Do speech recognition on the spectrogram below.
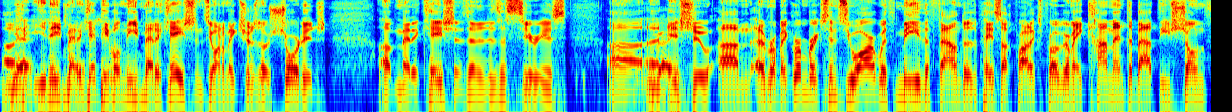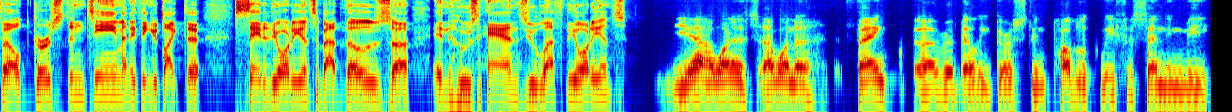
Uh, Yes, you need medica- yes. People need medications. You want to make sure there's no shortage of medications, and it is a serious uh, Right. issue. Um, uh, Rabbi Grunberg, since you are with me, the founder of the Pesach Products Program, a comment about the Schoenfeld Gersten team. Anything you'd like to say to the audience about those uh, in whose hands you left the audience? Yeah, I want to I want to thank uh, Reb Eli Gersten publicly for sending me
